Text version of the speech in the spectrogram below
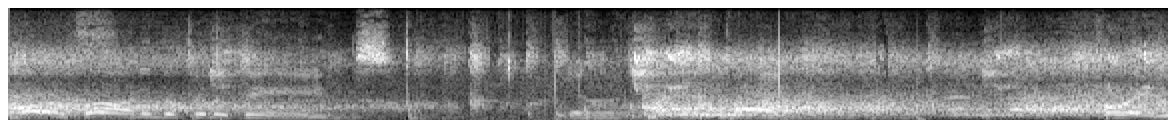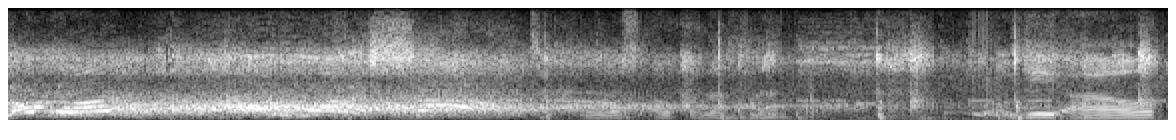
more fun in the Philippines. For a long one. What a shot. Tapos out ka na. Lagi out.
